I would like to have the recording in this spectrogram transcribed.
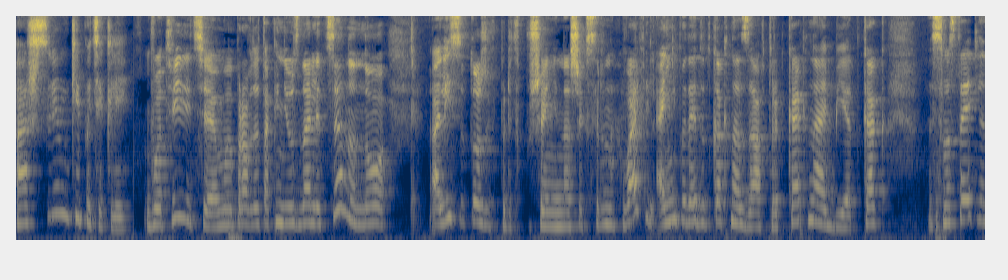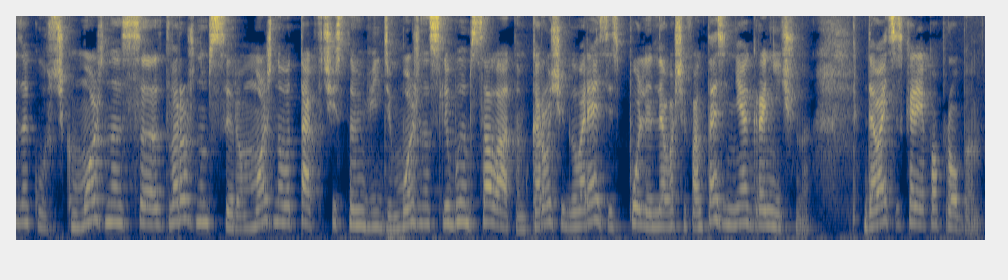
Аж слюнки потекли. Вот видите, мы, правда, так и не узнали цену, но Алиса тоже в предвкушении наших сырных вафель. Они подойдут как на завтрак, как на обед, как самостоятельная закусочка. Можно с творожным сыром, можно вот так в чистом виде, можно с любым салатом. Короче говоря, здесь поле для вашей фантазии не ограничено. Давайте скорее попробуем.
